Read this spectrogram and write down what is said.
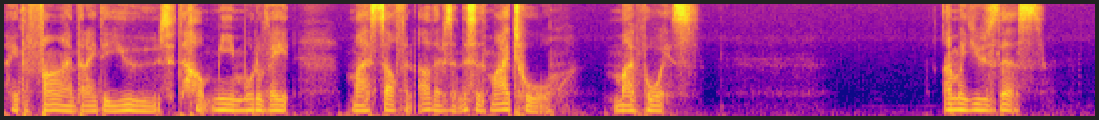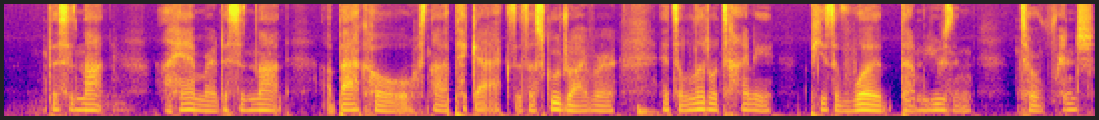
that I need to find, that I need to use to help me motivate myself and others. And this is my tool, my voice. I'm going to use this. This is not a hammer. This is not a backhoe. It's not a pickaxe. It's a screwdriver. It's a little tiny piece of wood that I'm using to wrench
